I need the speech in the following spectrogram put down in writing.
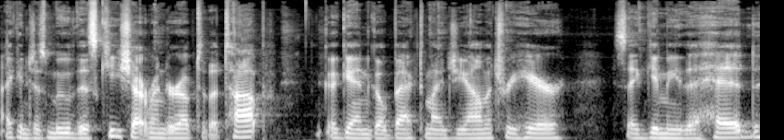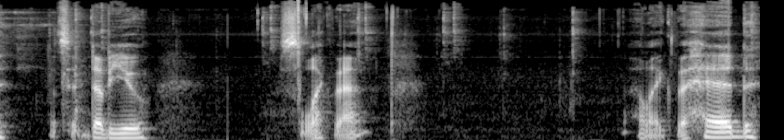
I can just move this Keyshot render up to the top. Again, go back to my geometry here. Say, give me the head. Let's hit W. Select that. I like the head,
